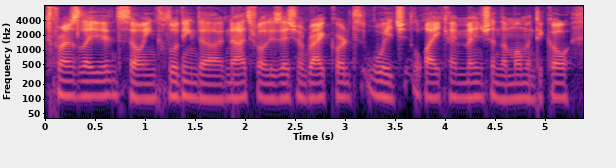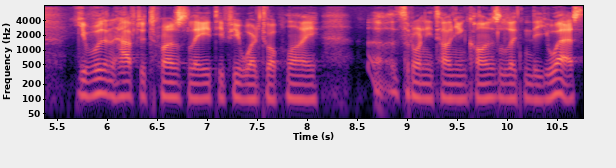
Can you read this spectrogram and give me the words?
translated, so including the naturalization records, which, like I mentioned a moment ago, you wouldn't have to translate if you were to apply uh, through an Italian consulate in the US.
